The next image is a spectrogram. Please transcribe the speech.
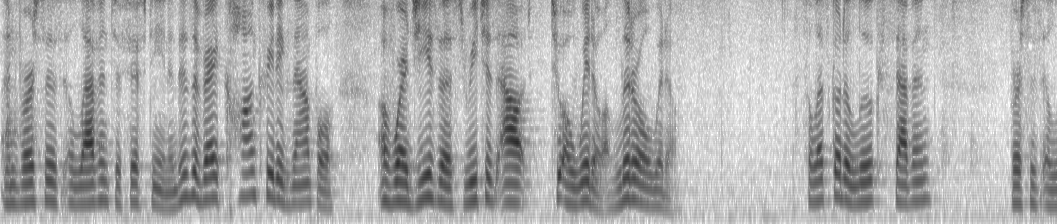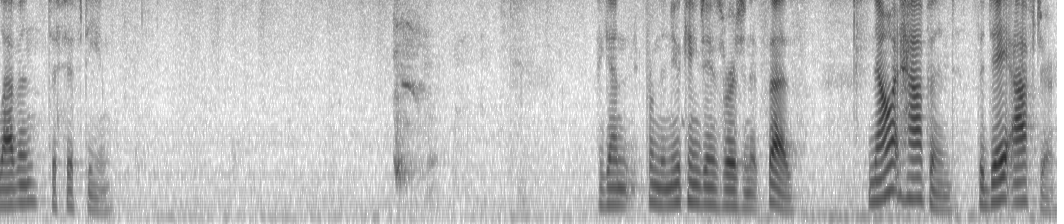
and verses 11 to 15. And this is a very concrete example of where Jesus reaches out to a widow, a literal widow. So let's go to Luke 7, verses 11 to 15. Again, from the New King James Version, it says, Now it happened, the day after,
